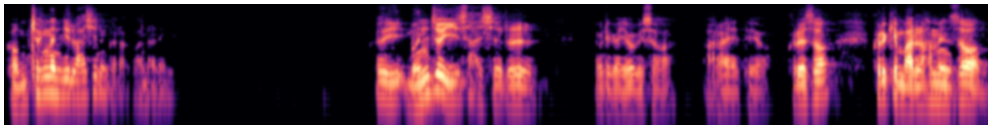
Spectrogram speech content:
그 엄청난 일을 하시는 거라고 하나님. 먼저 이 사실을 우리가 여기서 알아야 돼요. 그래서 그렇게 말을 하면서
